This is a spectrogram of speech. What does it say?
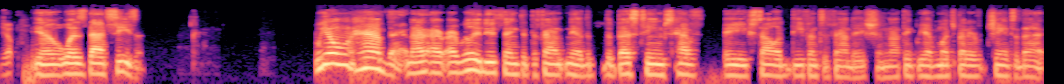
Yep. You know, was that season we don't have that, and I, I, really do think that the found, you know, the, the best teams have a solid defensive foundation. I think we have much better chance of that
